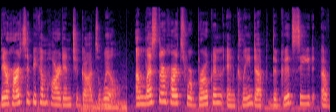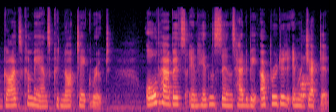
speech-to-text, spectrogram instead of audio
Their hearts had become hardened to God's will. Unless their hearts were broken and cleaned up, the good seed of God's commands could not take root. Old habits and hidden sins had to be uprooted and rejected.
